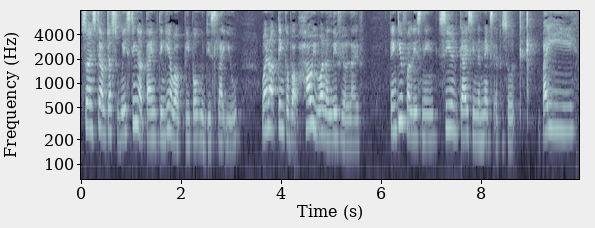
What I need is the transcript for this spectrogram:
so instead of just wasting your time thinking about people who dislike you, why not think about how you want to live your life? Thank you for listening. See you guys in the next episode. Bye.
